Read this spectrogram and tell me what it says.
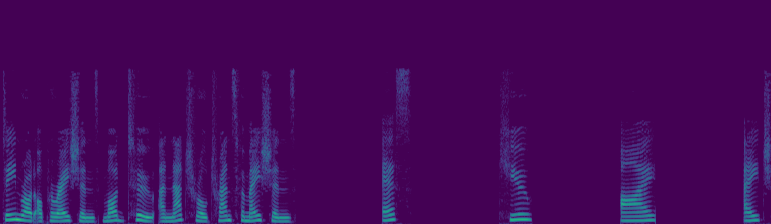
Steenrod operations mod 2 are natural transformations S Q I H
